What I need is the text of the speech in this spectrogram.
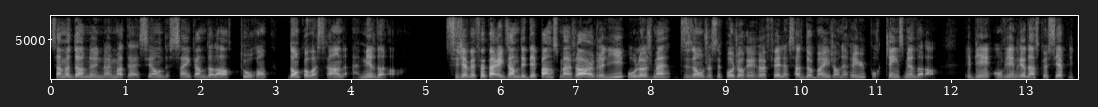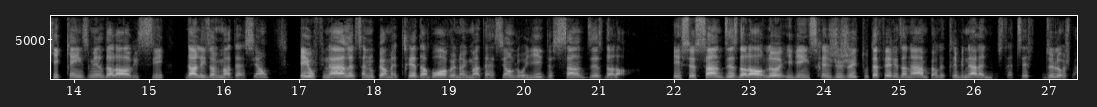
ça me donne une augmentation de 50 tout rond. Donc, on va se rendre à 1000 Si j'avais fait, par exemple, des dépenses majeures reliées au logement, disons, je ne sais pas, j'aurais refait la salle de bain, j'en aurais eu pour 15 000 eh bien, on viendrait dans ce cas-ci appliquer 15 000 ici dans les augmentations. Et au final, ça nous permettrait d'avoir une augmentation de loyer de 110 Et ce 110 $-là, eh bien, il serait jugé tout à fait raisonnable par le tribunal administratif du logement.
